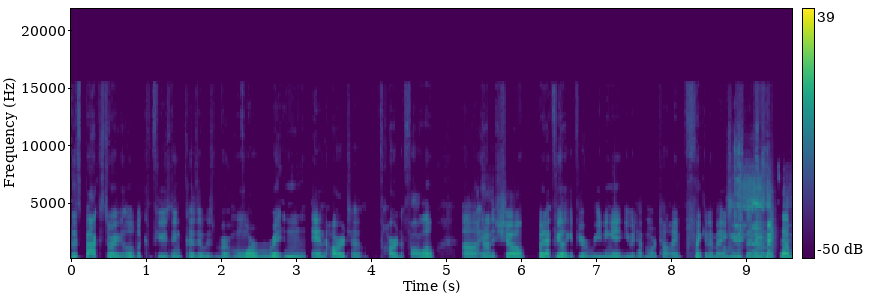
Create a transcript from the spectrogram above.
this backstory a little bit confusing because it was more written and hard to hard to follow uh, in the show. But I feel like if you're reading it, you would have more time, like in a manga. I know you read some.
